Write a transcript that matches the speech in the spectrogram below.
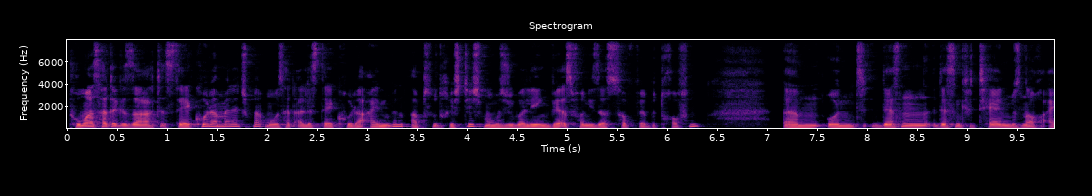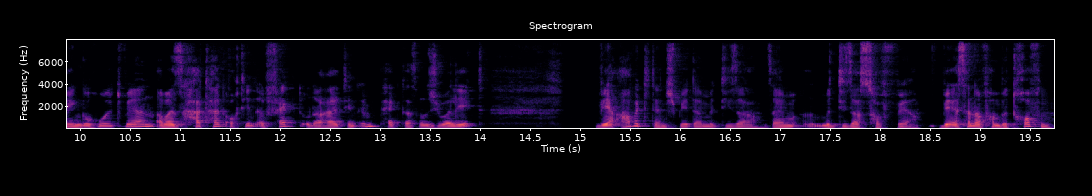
Thomas hatte gesagt, Stakeholder Management, man muss halt alle Stakeholder einbinden, absolut richtig. Man muss sich überlegen, wer ist von dieser Software betroffen. Ähm, und dessen, dessen Kriterien müssen auch eingeholt werden. Aber es hat halt auch den Effekt oder halt den Impact, dass man sich überlegt, wer arbeitet denn später mit dieser, mit dieser Software? Wer ist denn davon betroffen?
